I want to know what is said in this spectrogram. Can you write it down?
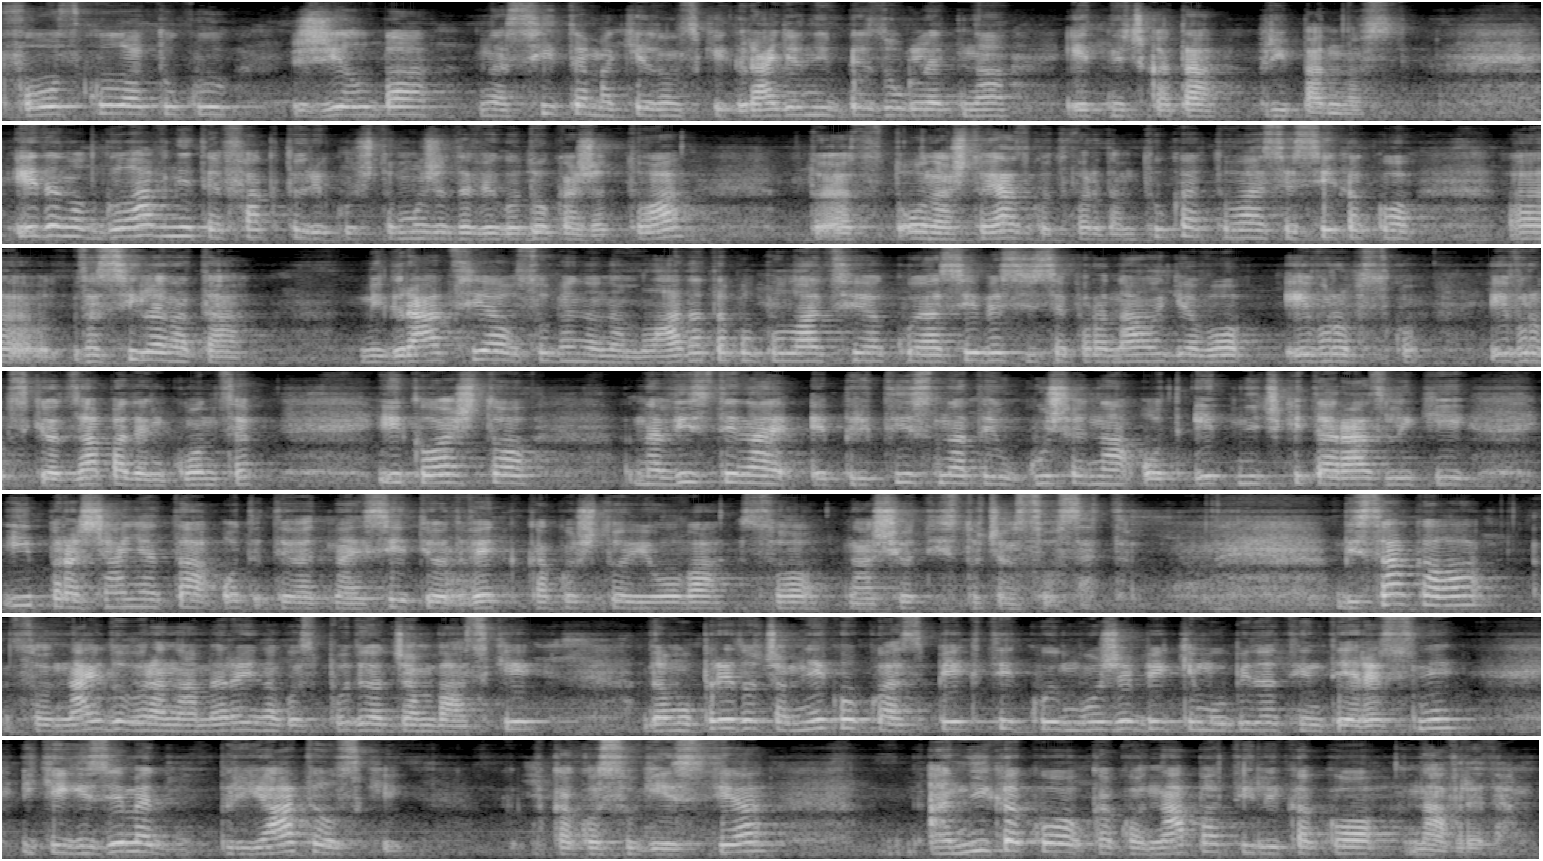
флоскула, туку желба на сите македонски граѓани без оглед на етничката припадност. Еден од главните фактори кои што може да ви го докажат тоа, тоа она што јас го тврдам тука, тоа се секако а, засилената миграција, особено на младата популација која себе си се пронаоѓа во европско, европскиот западен концепт и која што на вистина е притисната и укушена од етничките разлики и прашањата од 19. век, како што и ова со нашиот источен сосед. Би сакала со најдобра намера и на господинот Джамбаски да му предочам неколку аспекти кои може би ќе му бидат интересни и ќе ги земе пријателски како сугестија, а никако како напад или како навреда.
